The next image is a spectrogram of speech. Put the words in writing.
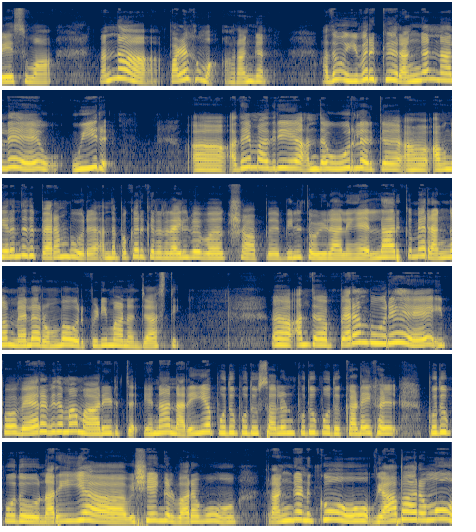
பேசுவான். நன்னா பழகுவான் ரங்கன். அதுவும் இவருக்கு ரங்கன்னாலே உயிர். அதே மாதிரி அந்த ஊரில் இருக்க அவங்க இருந்தது பெரம்பூர். அந்த பக்கம் இருக்கிற ரயில்வே ஒர்க் ஷாப்பு பில் தொழிலாளிங்க எல்லாருக்குமே ரங்கம் மேலே ரொம்ப ஒரு பிடிமானம் ஜாஸ்தி. அந்த பெரம்பூரே இப்போது வேறு விதமாக மாறிடுது ஏன்னா நிறைய புது புது சலூன் புது புது கடைகள் புது புது நிறையா விஷயங்கள் வரவும் ரங்கனுக்கும் வியாபாரமும்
